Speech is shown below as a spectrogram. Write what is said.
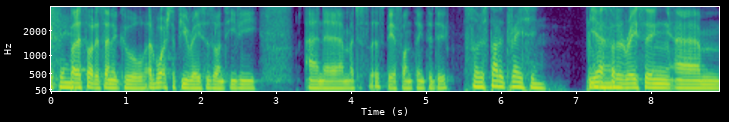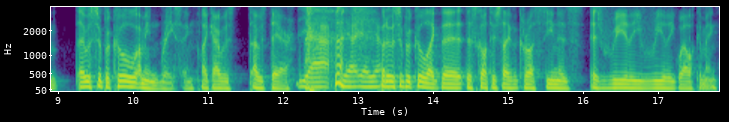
Okay. but I thought it sounded cool. I'd watched a few races on TV, and um, I just thought this would be a fun thing to do. so you started racing. Yeah, I Um, started racing. Um, it was super cool. I mean, racing. Like I was, I was there. Yeah. Yeah. Yeah. Yeah. But it was super cool. Like the the Scottish cyclocross scene is is really really welcoming.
